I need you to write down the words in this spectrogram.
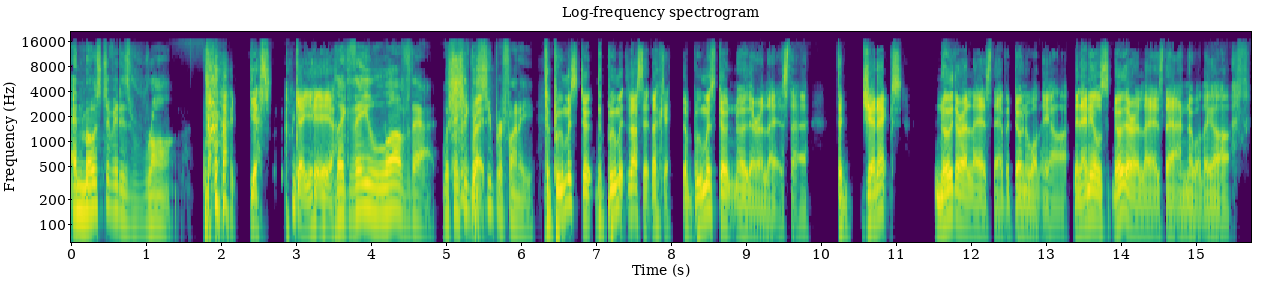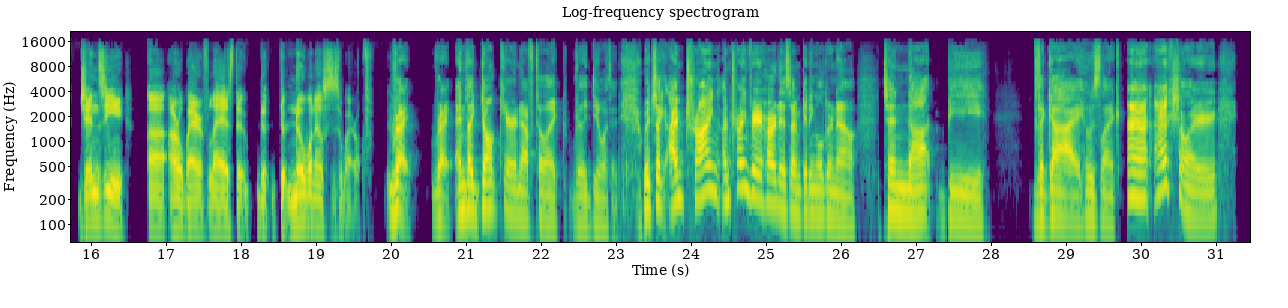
and most of it is wrong. yes. Okay. Yeah. Yeah. yeah. Like they love that, which I think Right. is super funny. the boomers don't. The boomers. That's it. Okay. The boomers don't know there are layers there. The Gen X know there are layers there, but don't know what they are. Millennials know there are layers there and know what they are. Gen Z uh, are aware of layers that, that, that no one else is aware of. Right. Right. And like don't care enough to like really deal with it. Which like I'm trying I'm trying very hard as I'm getting older now to not be the guy who's like, uh, actually,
